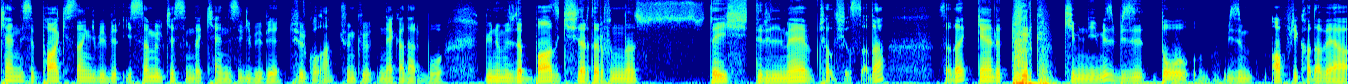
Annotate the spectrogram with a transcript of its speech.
Kendisi Pakistan gibi bir İslam ülkesinde kendisi gibi bir Türk olan çünkü ne kadar bu günümüzde bazı kişiler tarafından değiştirilmeye çalışılsa da da genelde Türk kimliğimiz bizi doğu bizim Afrika'da veya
